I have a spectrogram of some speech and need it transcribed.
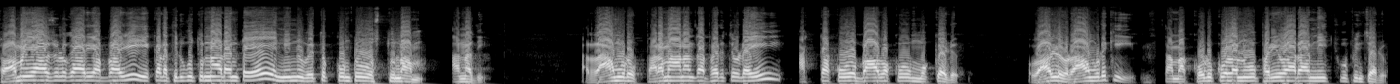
సోమయాజులు గారి అబ్బాయి ఇక్కడ తిరుగుతున్నాడంటే నిన్ను వెతుక్కుంటూ వస్తున్నాం అన్నది. రాముడు పరమానంద భరితుడై అక్కకు బావకు మొక్కాడు. వాళ్ళు రాముడికి తమ కొడుకులను పరివారాన్ని చూపించారు.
